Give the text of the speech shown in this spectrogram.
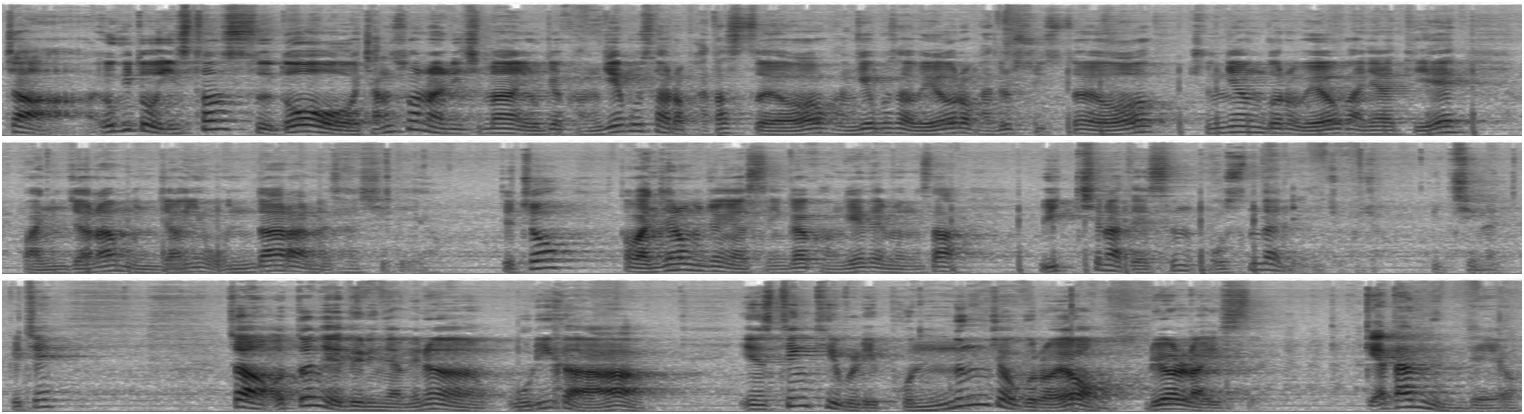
자 여기도 인스턴스도 장소는 아니지만 여기 관계부사로 받았어요. 관계부사 웨어로 받을 수 있어요. 중요한 거는 웨어가 아니라 뒤에 완전한 문장이 온다라는 사실이에요. 됐죠? 그러니까 완전한 문장이었으니까 관계대명사 위치나 that은 못 쓴다는 얘기죠, 그죠? 위치는, 그치? 자 어떤 예들이냐면은 우리가 instinctively 본능적으로요 realize 깨닫는데요.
